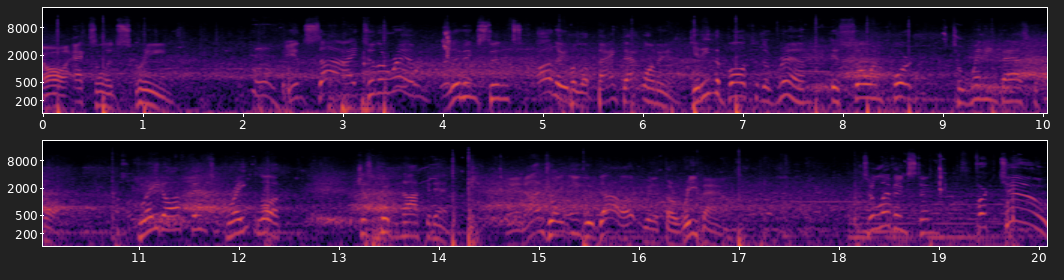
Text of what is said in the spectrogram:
Oh, excellent screen. Inside to the rim. Livingston's unable to bank that one in. Getting the ball to the rim is so important to winning basketball. Great offense, great look. Just couldn't knock it in. And Andre Iguodala with a rebound. To Livingston for two.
